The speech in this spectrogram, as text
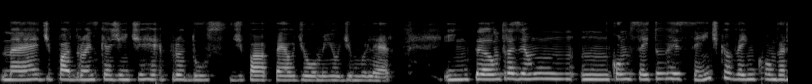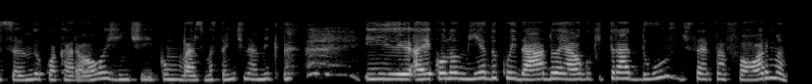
né, de padrões que a gente reproduz de papel de homem ou de mulher. Então, trazer um, um conceito recente que eu venho conversando com a Carol, a gente conversa bastante, né, amiga? E a economia do cuidado é algo que traduz, de certa forma,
